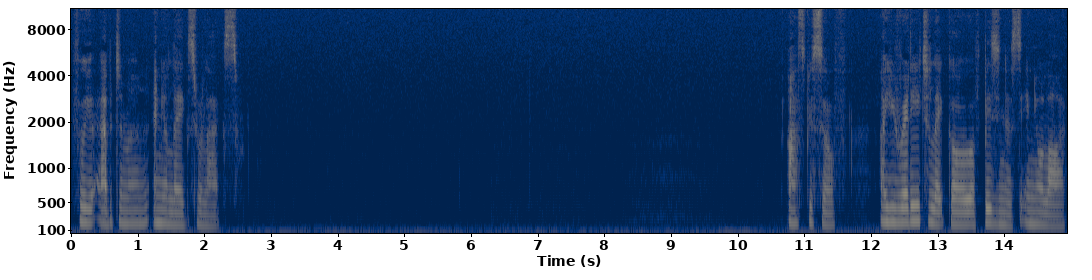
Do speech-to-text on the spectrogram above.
Feel your abdomen and your legs relax Ask yourself Are you ready to let go of busyness in your life?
